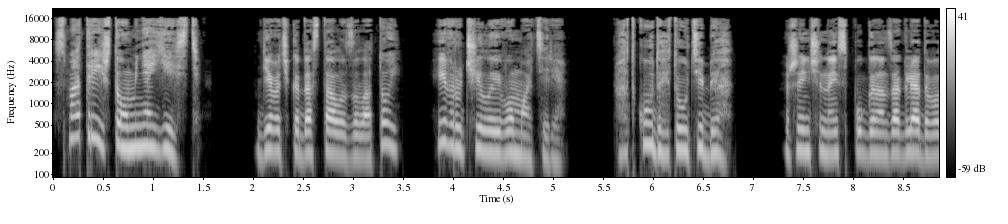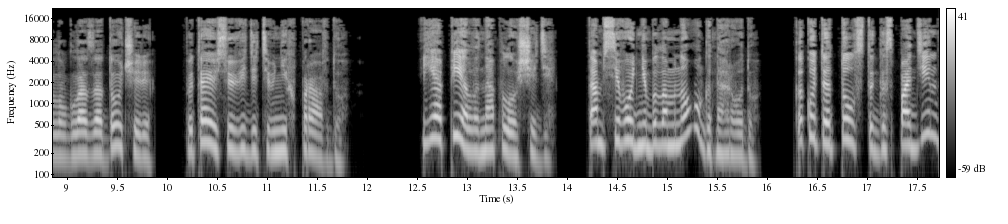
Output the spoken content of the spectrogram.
«Смотри, что у меня есть!» Девочка достала золотой и вручила его матери. «Откуда это у тебя?» Женщина испуганно заглядывала в глаза дочери, пытаясь увидеть в них правду. «Я пела на площади. Там сегодня было много народу. Какой-то толстый господин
